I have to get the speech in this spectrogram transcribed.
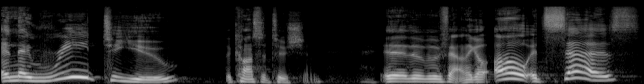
And they read to you the Constitution uh, that we found. They go, Oh, it says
